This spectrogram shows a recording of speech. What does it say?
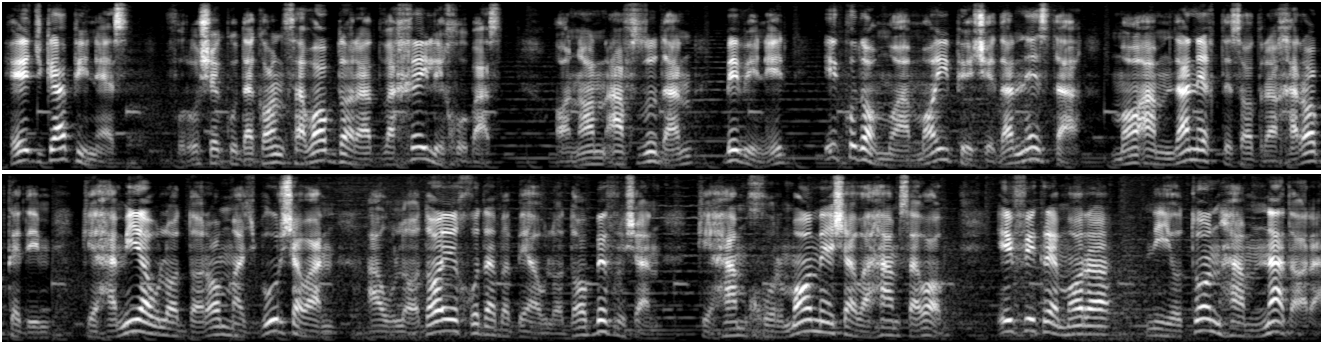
هیچ گپی نیست. فروش کودکان ثواب دارد و خیلی خوب است. آنان افزودن ببینید این کدام معمایی پیچیده نیست. ما عمدن اقتصاد را خراب کردیم که همه اولادداران مجبور شوند اولادای خود به به اولادا بفروشند. که هم خورما میشه و هم ثواب. این فکر ما را نیوتون هم نداره.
